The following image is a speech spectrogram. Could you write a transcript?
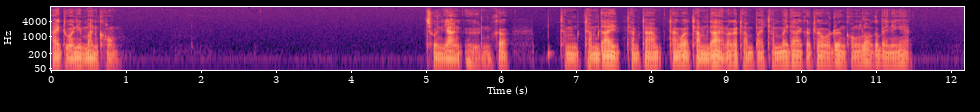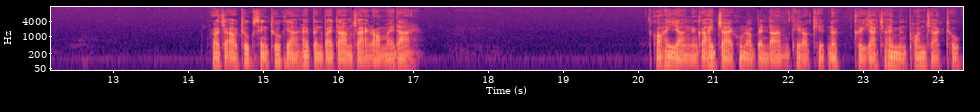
ให้ตัวนี้มั่นคง ส่วนอย่างอื่นก็ ทำทำได้ทำตามทั้งว่าทำได้แล้วก็ทำไปทำไม่ได้ก็เท่าเรื่องของโลกก็เป็นอย่างเงี้ยเราจะเอาทุกสิ่งทุกอย่างให้เป็นไปตามใจเราไม่ได้ ก็ให้อย่างหนึ่งก็ให้ใจของเราเป็นตามที่เราคิดนะคืออยากจะให้มันพ้นจากทุกข์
